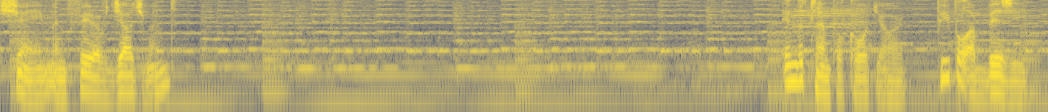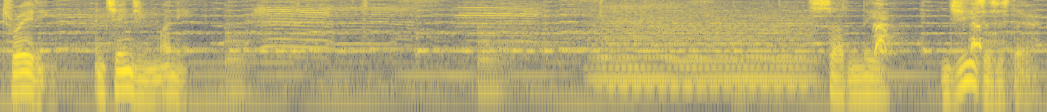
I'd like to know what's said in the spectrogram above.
shame, and fear of judgment? In the temple courtyard, people are busy trading and changing money. Suddenly, Jesus is there.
